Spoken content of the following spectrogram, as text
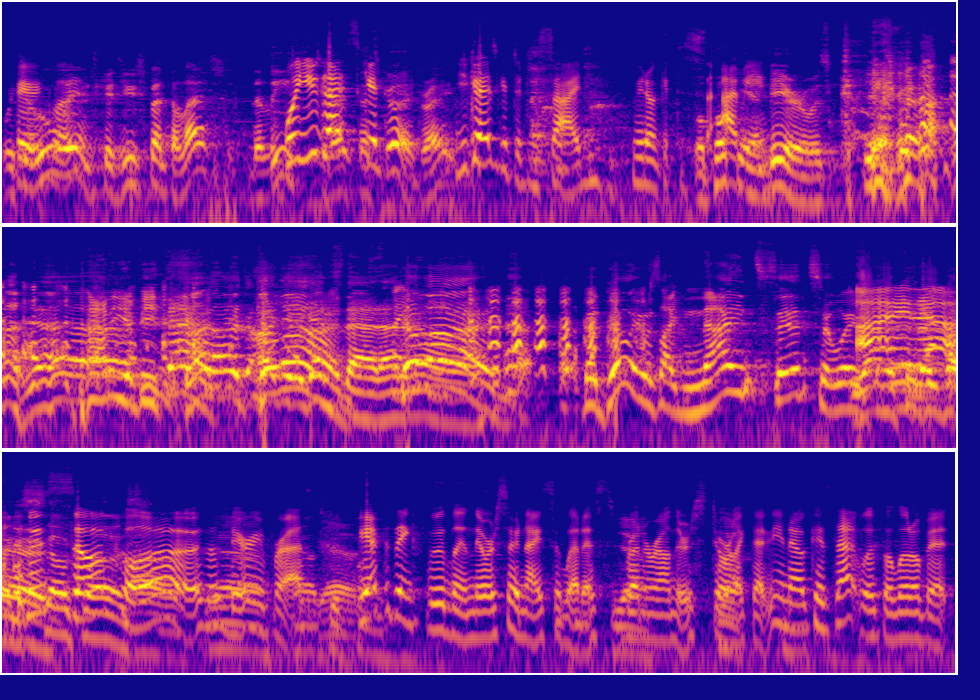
Wait, Very so who close. wins? Because you spent the last, the least. Well, you so guys that's, get that's good, right? You guys get to decide. We don't get to. well, decide. poke I mean, and beer was. yeah. How do you beat that? I'd Come argue on. against that. I Come know. on. but Billy was like nine cents away. from I the know, finish it was so, close. I was Yeah, very impressed. that's good We have to thank Foodland. They were so nice to let us Yeah. run around their store Yeah. like that, you know, because that was a little bit.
